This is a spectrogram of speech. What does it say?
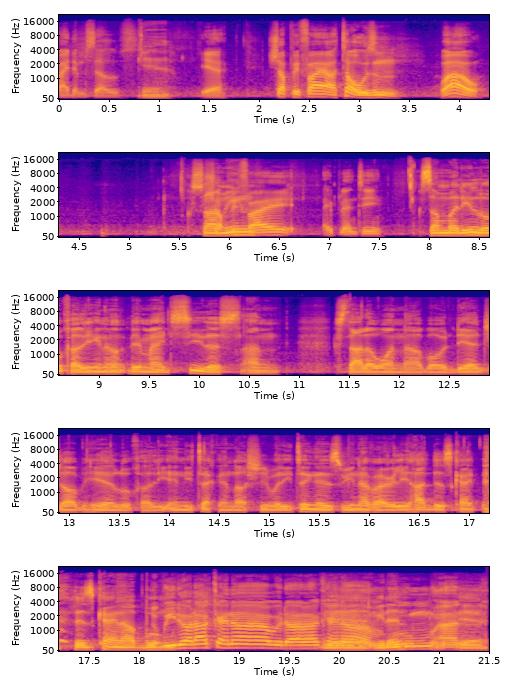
by themselves. Yeah. Yeah. Shopify a thousand. Wow. So I mean, Shopify, I plenty. somebody locally, you know, they might see this and start to wonder about their job here locally in the tech industry. But the thing is, we never really had this kind, this kind of boom. We don't have kind of, we don't have kind Yeah, of boom and yeah.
